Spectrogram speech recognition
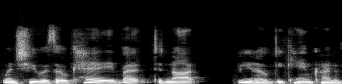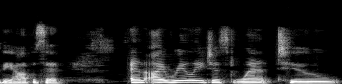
when she was okay but did not you know became kind of the opposite. And i really just went to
